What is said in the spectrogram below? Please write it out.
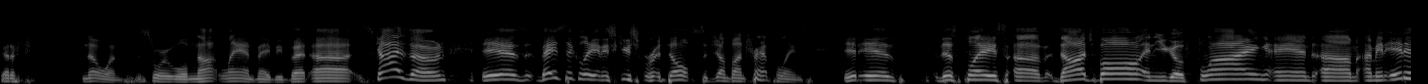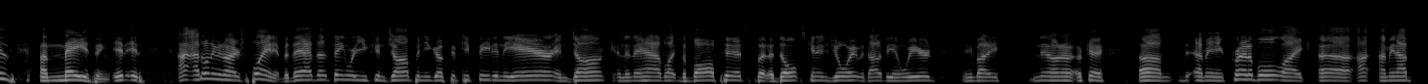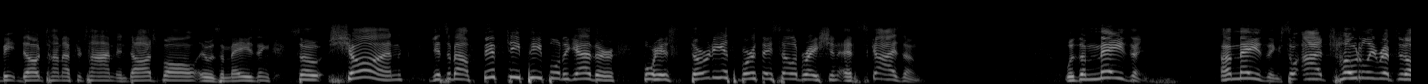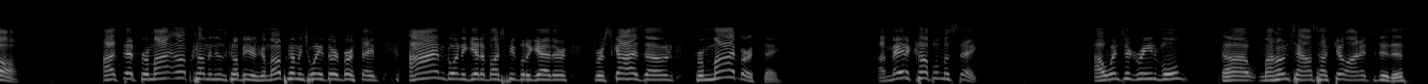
Got a f- no one. The story will not land, maybe. But uh, Sky Zone is basically an excuse for adults to jump on trampolines. It is this place of dodgeball, and you go flying, and um, I mean, it is amazing. It is. I, I don't even know how to explain it, but they have that thing where you can jump and you go 50 feet in the air and dunk, and then they have like the ball pits, but adults can enjoy it without it being weird. Anybody? No, no, okay. Um, I mean, incredible. Like, uh, I, I, mean, I beat Doug time after time in dodgeball. It was amazing. So Sean gets about 50 people together for his 30th birthday celebration at Sky Zone. Was amazing, amazing. So I totally ripped it off. I said, for my upcoming, this is a couple years ago, my upcoming 23rd birthday, I'm going to get a bunch of people together for Sky Zone for my birthday. I made a couple mistakes. I went to Greenville, uh, my hometown, South Carolina, to do this.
